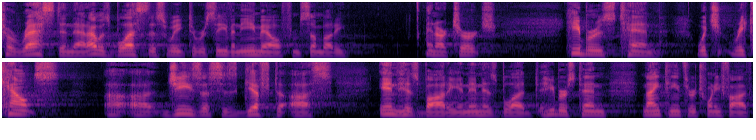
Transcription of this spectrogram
to rest in that. I was blessed this week to receive an email from somebody in our church, Hebrews 10, which recounts uh, uh, Jesus' gift to us in his body and in his blood. Hebrews 10, 19 through 25.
